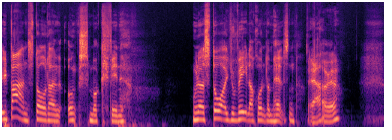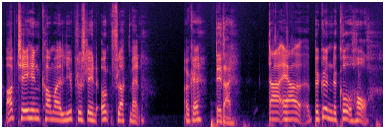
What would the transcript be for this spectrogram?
I baren står der en ung, smuk kvinde. Hun har store juveler rundt om halsen. Ja, Okay. Op til hende kommer lige pludselig en ung, flot mand. Okay. det er dig. Der er begyndende grå hår,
